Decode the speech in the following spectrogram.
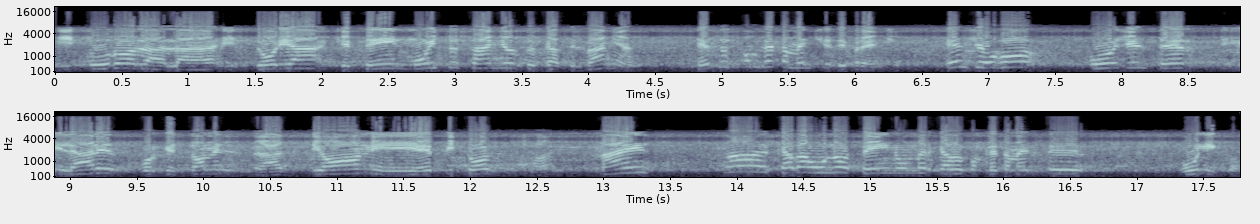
y toda la, historia que tiene muchos años de Castlevania, eso es completamente diferente. El juego pueden ser similares porque son acción y épicos, mas cada uno tiene un mercado completamente único,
